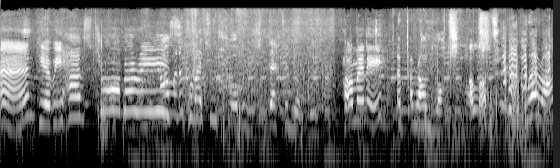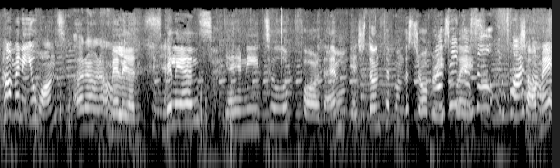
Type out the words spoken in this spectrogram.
And here we have strawberries. I strawberries. want to collect some strawberries, definitely. How many? A- around lots. A lot. Where are? How many you want? I don't know. Millions. Millions. Yeah, you need to look for them. Yeah, just don't step on the strawberries, please. Show me.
